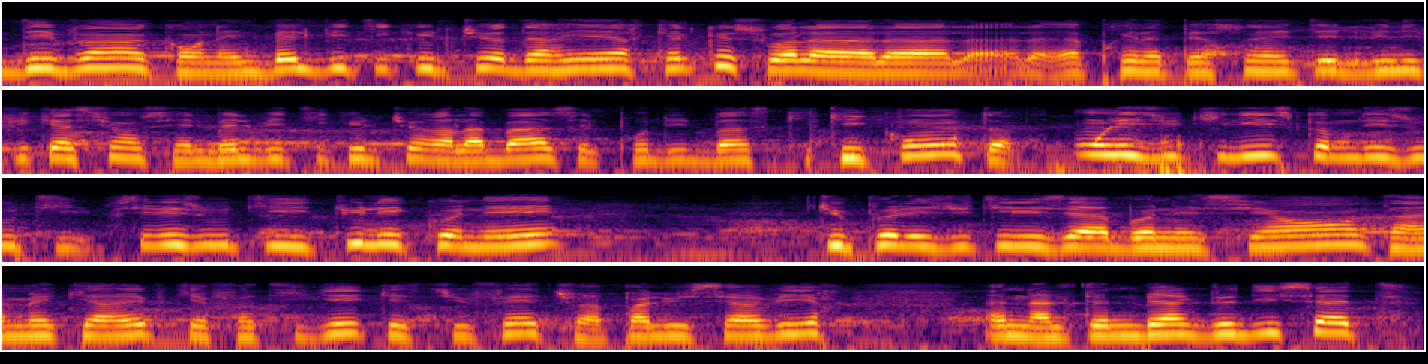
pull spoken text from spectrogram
des vins, quand on a une belle viticulture derrière, quelle que soit la, la- après la personnalité de vinification, s'il y a une belle viticulture à la base, c'est le produit de base qui, qui compte, on les utilise comme des outils. Si les outils, tu les connais, tu peux les utiliser à bon escient. T'as un mec qui arrive qui est fatigué, qu'est-ce que tu fais? Tu vas pas lui servir un Altenberg de 17.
